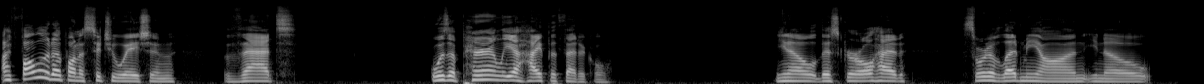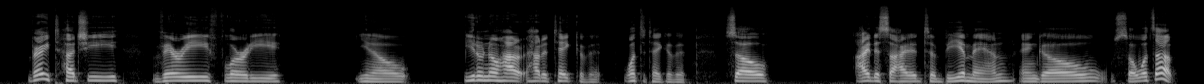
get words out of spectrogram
I followed up on a situation that was apparently a hypothetical. You know, this girl had sort of led me on. You know, very touchy, very flirty you know, you don't know how, how to take of it, what to take of it. So I decided to be a man and go, so what's up?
